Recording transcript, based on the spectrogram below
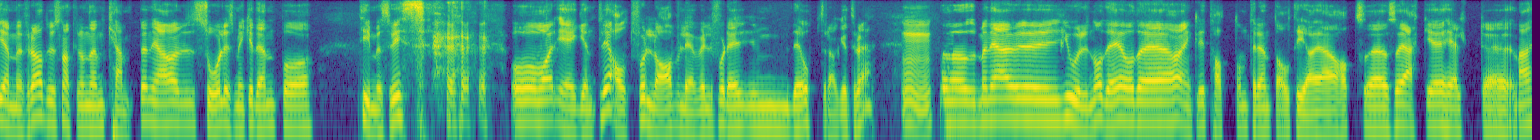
hjemmefra. Du snakker om den campen. Jeg så liksom ikke den på timevis. og var egentlig altfor lav level for det, det oppdraget, tror jeg. Mm. Men jeg eh, gjorde nå det, og det har egentlig tatt omtrent all tida jeg har hatt. Så jeg er ikke helt Nei,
